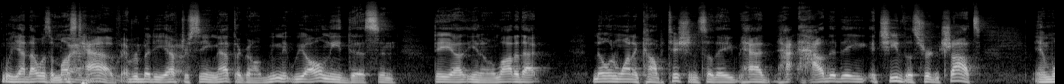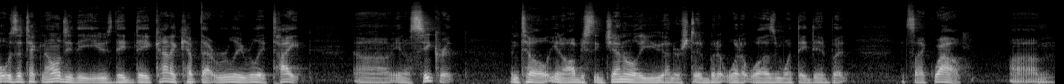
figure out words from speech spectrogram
well, yeah, that was a must-have. Really. Everybody, yeah. after seeing that, they're going, "We we all need this," and they, uh, you know, a lot of that. No one wanted competition, so they had. How did they achieve those certain shots? And what was the technology they used? They they kind of kept that really really tight, uh, you know, secret until you know obviously generally you understood what it, what it was and what they did but it's like wow um,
